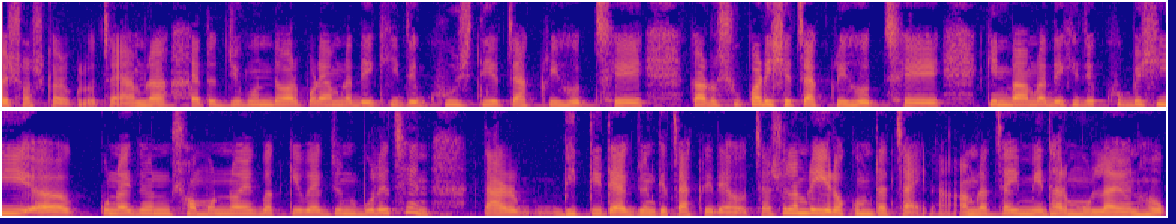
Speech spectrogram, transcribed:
ব্যবস্থার সংস্কারগুলো চাই। আমরা এত জীবন দেওয়ার পরে আমরা দেখি যে ঘুষ দিয়ে চাকরি হচ্ছে, কারও সুপারিশে চাকরি হচ্ছে, কিংবা আমরা দেখি যে খুব বেশি কোনো একজন সমন্বয়ক বা কেউ একজন বলেছেন, তার ভিত্তিতে একজনকে চাকরি দেওয়া হচ্ছে। আসলে আমরা এরকমটা চাই না। আমরা চাই মেধার মূল্যায়ন হোক।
